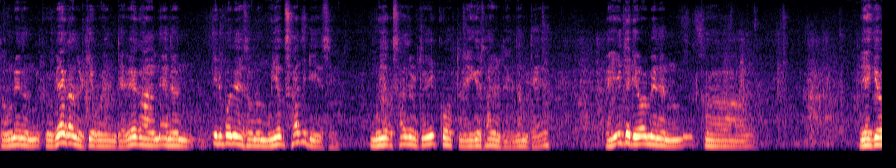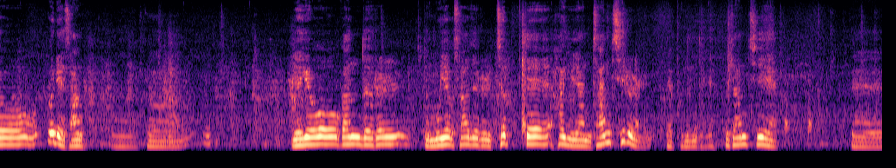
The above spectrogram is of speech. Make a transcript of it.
이 동네는 그 외관을 끼고 있는데 외관에는 일본에서 오는 무역 사절이 있어요. 무역 사절도 있고 또 외교 사절도 있는데 이들이 오면은 그 외교 의례상 어, 그 외교관들을 또 무역 사절을 접대하기 위한 잔치를 베푸는데 그 잔치에 에,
